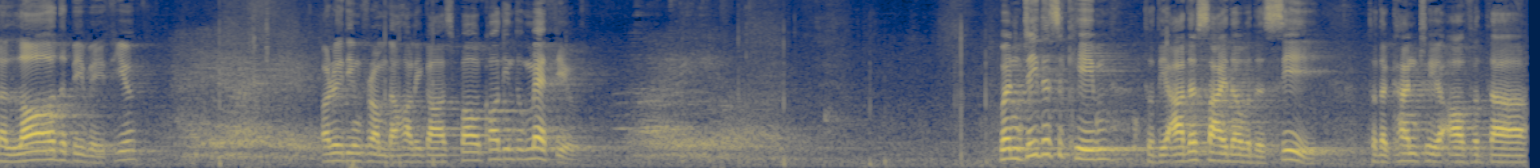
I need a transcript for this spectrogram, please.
The Lord be with you. A reading from the Holy Gospel according to Matthew. When Jesus came to the other side of the sea, to the country of the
